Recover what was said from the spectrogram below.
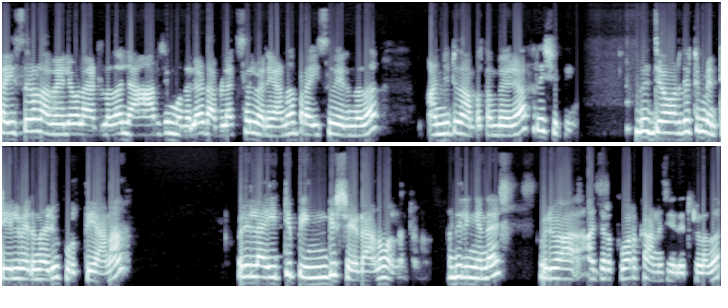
സൈസുകൾ അവൈലബിൾ ആയിട്ടുള്ളത് ലാർജ് മുതൽ ഡബിൾ എക്സൽ വരെയാണ് പ്രൈസ് വരുന്നത് അഞ്ഞൂറ്റി നാൽപ്പത്തി ഒമ്പത് രൂപ ഫ്രീ ഷിപ്പിംഗ് ഇത് ജോർജറ്റ് മെറ്റീരിയൽ വരുന്ന ഒരു കുർത്തിയാണ്. ഒരു ലൈറ്റ് പിങ്ക് ആണ് വന്നിട്ടുള്ളത്. അതിലിങ്ങനെ ഒരു അജർക്ക് വർക്കാണ് ചെയ്തിട്ടുള്ളത്.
